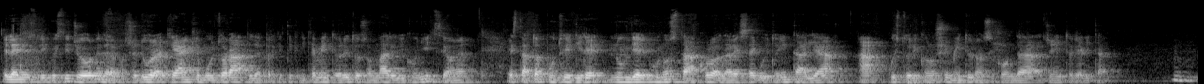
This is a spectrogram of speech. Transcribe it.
e l'esito di questi giorni della procedura che è anche molto rapida perché tecnicamente è un rito sommario di cognizione è stato appunto di dire non vi è alcun ostacolo a dare seguito in Italia a questo riconoscimento di una seconda genitorialità. Mm-hmm.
